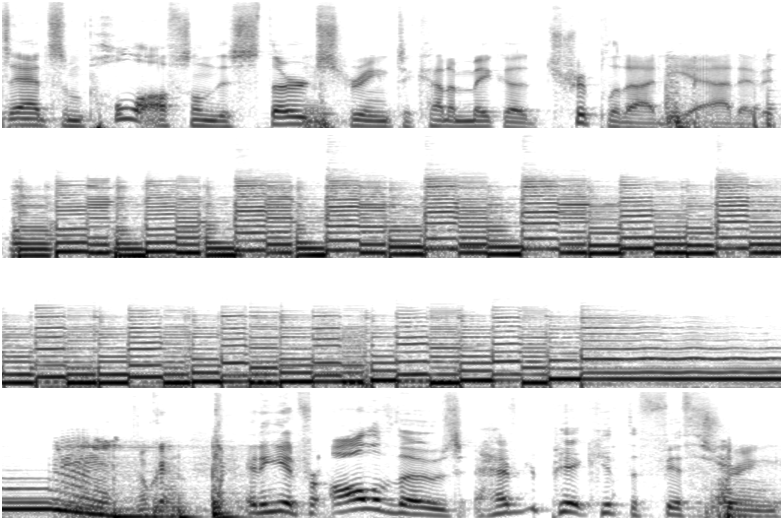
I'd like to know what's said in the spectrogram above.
Let's add some pull-offs on this third string to kind of make a triplet idea out of it. Okay, and again, for all of those, have your pick hit the fifth string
